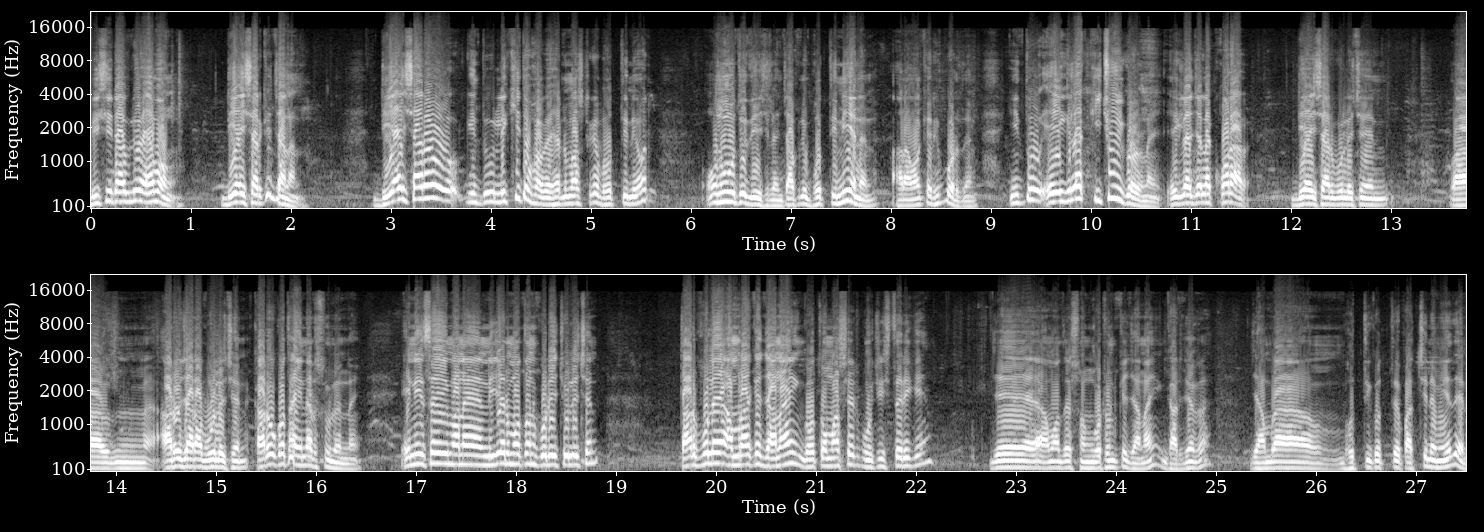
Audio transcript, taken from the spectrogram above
বিসিডাব্লিউ এবং ডিআই স্যারকে জানান। ডিআই স্যারও কিন্তু লিখিতভাবে হেডমাস্টারকে ভর্তি নেওয়ার অনুমতি দিয়েছিলেন যে আপনি ভর্তি নিয়ে নেন আর আমাকে রিপোর্ট দেন। কিন্তু এইগুলা কিছুই করে নাই। এইগুলা যেটা করার ডিআই স্যার বলেছেন বা আরও যারা বলেছেন, কারও কথা এনার শুনেন নাই। এনে সেই মানে নিজের মতন করে চলেছেন। তার ফলে আমরাকে জানাই গত মাসের পঁচিশ তারিখে যে আমাদের সংগঠনকে জানাই গার্জেনরা যে আমরা ভর্তি করতে পারছি না মেয়েদের,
